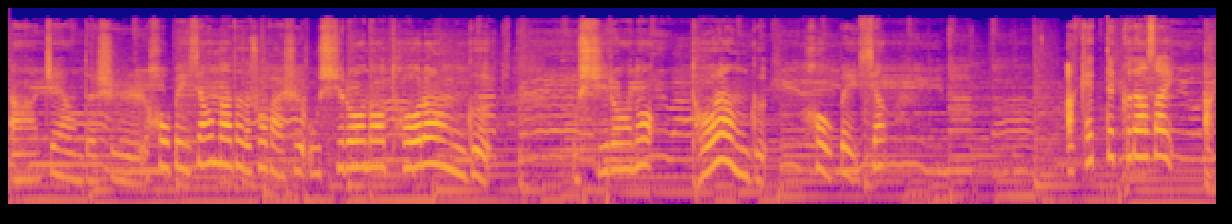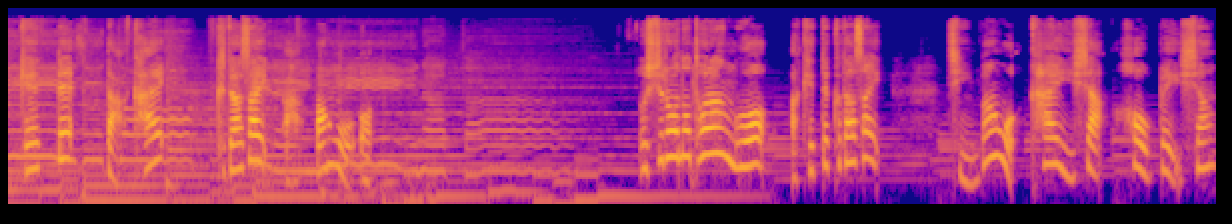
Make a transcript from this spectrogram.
啊，这样的是后备箱呢？它的说法是：後ろのトランク、n ろのトランク、后备箱。開けてください。開けて、打开。ください。啊，帮我。後ろのトランクを。けてくだ大赛，请帮我开一下后备箱。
